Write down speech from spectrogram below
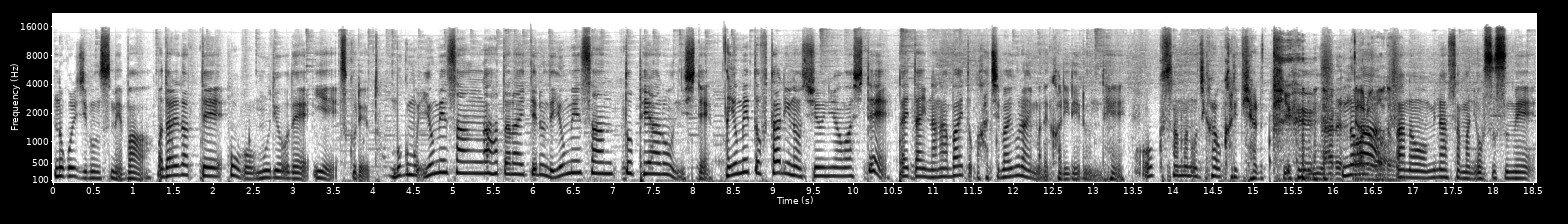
残り自分住めば、まあ、誰だってほぼ無料で家作れると。僕も嫁さんが働いてるんで嫁さんとペアローンにして嫁と2人の収入合わせて大体7倍とか8倍ぐらいまで借りれるんで奥様のお力を借りてやるっていう のはあの皆様におすすめ。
